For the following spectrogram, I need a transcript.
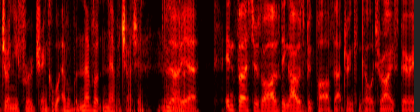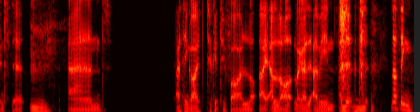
join you for a drink or whatever. But never, never judging. Never No, that. yeah. In first year as well, I think I was a big part of that drinking culture. I experienced it, Mm, and I think I took it too far a lot. I, a lot. Like I, I mean, n- n- nothing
